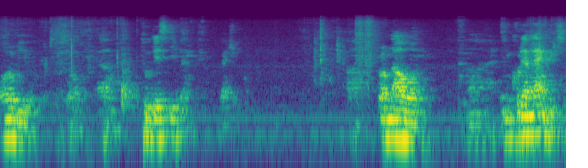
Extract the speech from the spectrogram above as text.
all of you, so, uh, to this event. Uh, from now on, uh, in Korean language.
